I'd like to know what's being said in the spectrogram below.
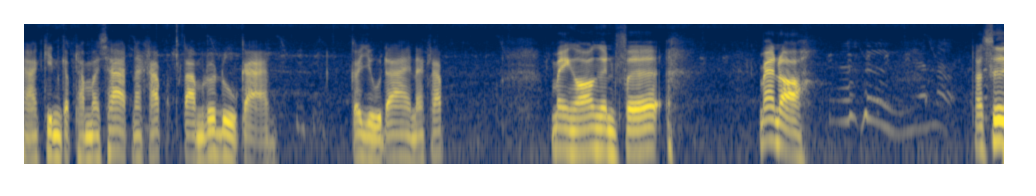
หากินกับธรรมชาตินะครับ ตามฤดูกาลก็อยู่ได้นะครับ ไม่ง้อเงินเฟ้อ แม่นหรอถ้าซื้อ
